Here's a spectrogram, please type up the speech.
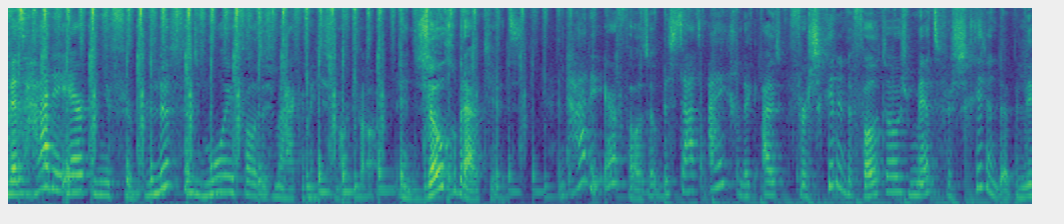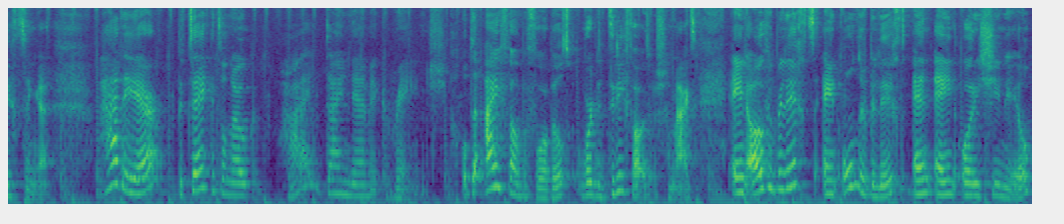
Met HDR kun je verbluffend mooie foto's maken met je smartphone. En zo gebruik je het. Een HDR-foto bestaat eigenlijk uit verschillende foto's met verschillende belichtingen. HDR betekent dan ook High Dynamic Range. Op de iPhone bijvoorbeeld worden drie foto's gemaakt. één overbelicht, één onderbelicht en één origineel.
